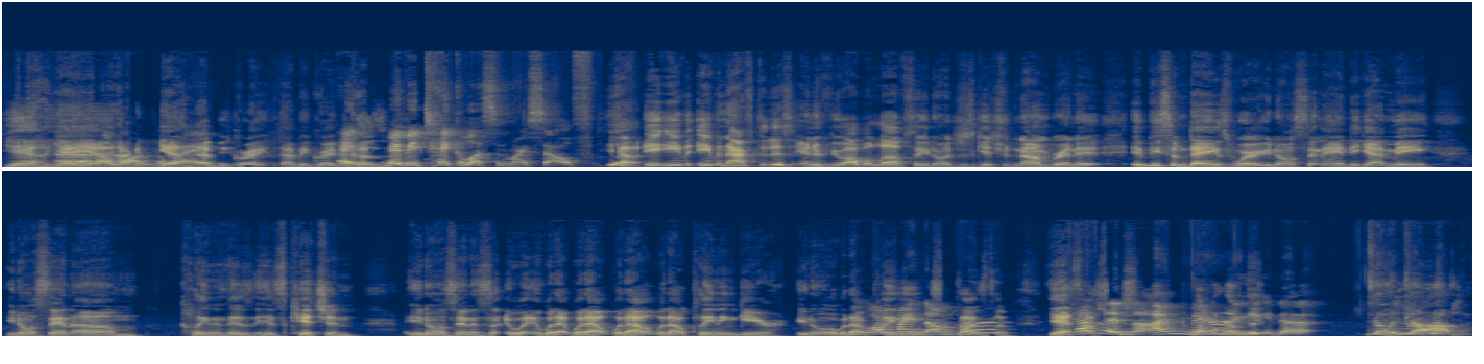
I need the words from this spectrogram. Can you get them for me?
Yeah, yeah, yeah. Uh, that'd, yeah, way. that'd be great. That'd be great. Hey, because maybe take a lesson myself. Yeah, even even after this interview, I would love so, you know, just get your number. And it, it'd be some days where, you know I'm saying, Andy got me, you know I'm saying, um, cleaning his, his kitchen you know what I'm saying? It's, without without without without cleaning gear, you know, or without you want cleaning my number? Yes, Kevin, I'm married the, to no, the no, job. No.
